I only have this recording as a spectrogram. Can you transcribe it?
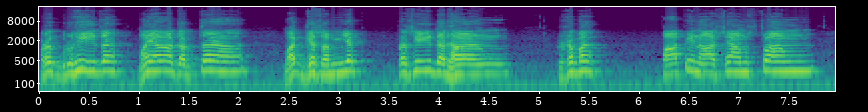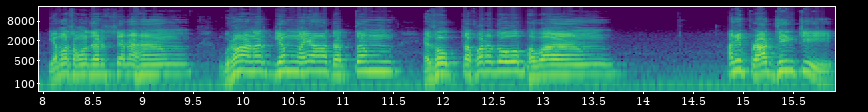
प्रगृहीत मया दत्त, मर्घ्यसम्यक् प्रसीदध। ऋषभ पापिनाशां स्वां यमसमदर्शनः। गृहाणर्घ्यं मया दत्तं यथोक्तफलदो भवान् అని ప్రార్థించి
